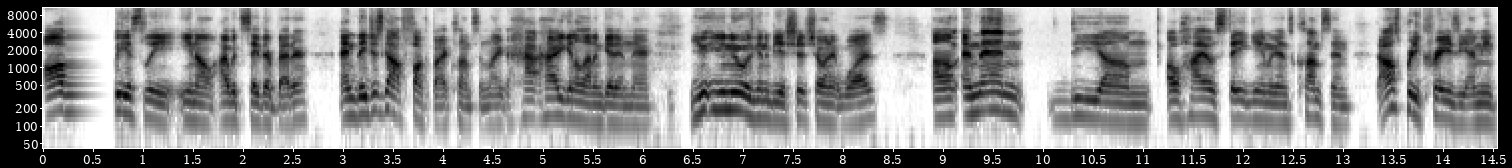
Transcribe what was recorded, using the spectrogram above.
obviously, you know, I would say they're better. And they just got fucked by Clemson. Like, how, how are you gonna let them get in there? You you knew it was gonna be a shit show, and it was. Um, and then the um, Ohio State game against Clemson, that was pretty crazy. I mean,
